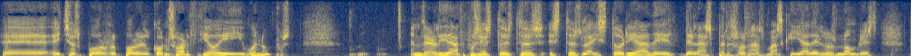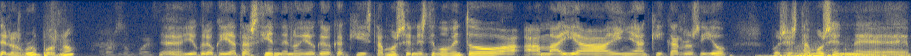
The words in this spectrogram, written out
eh, hechos por, por el consorcio y bueno, pues en realidad, pues esto, esto es, esto es la historia de, de, las personas, más que ya de los nombres de los grupos, ¿no? Eh, yo creo que ya trasciende, ¿no? Yo creo que aquí estamos en este momento, a, a Maya, Iñaki, Carlos y yo, pues estamos en, eh,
